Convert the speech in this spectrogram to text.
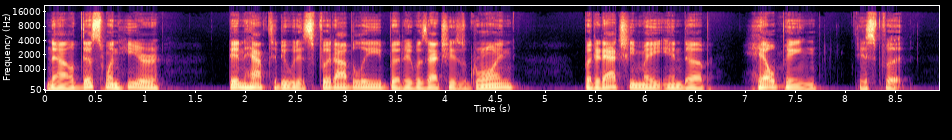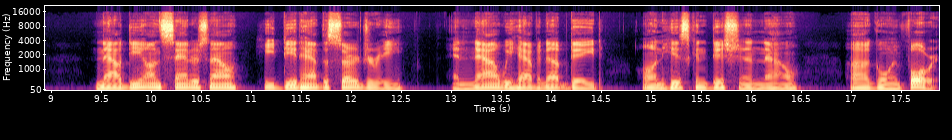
Now, this one here didn't have to do with his foot, I believe, but it was actually his groin. But it actually may end up helping his foot. Now, Deion Sanders, now he did have the surgery, and now we have an update on his condition. Now, uh, going forward.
